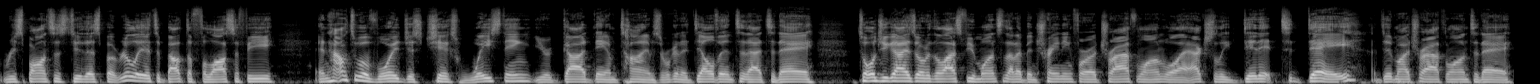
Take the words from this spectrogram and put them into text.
responses to this, but really, it's about the philosophy and how to avoid just chicks wasting your goddamn time. So, we're going to delve into that today. Told you guys over the last few months that I've been training for a triathlon. Well, I actually did it today. I did my triathlon today.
